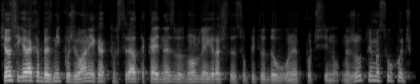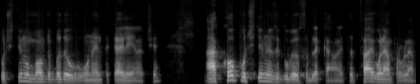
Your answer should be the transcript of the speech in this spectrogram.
Челси играха без никакво желание, както в среда, така и днес. Възможно ли играчите да се опитват да уволнят Почетино? Между другото има слухове, че Почетино може да бъде уволнен така или иначе. Ако Почетино е загубил съблекаването, това е голям проблем.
